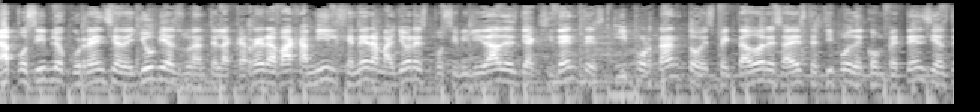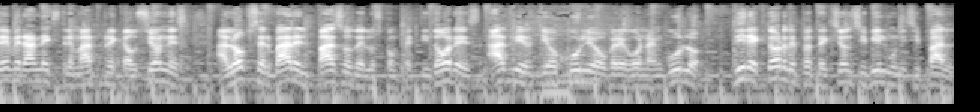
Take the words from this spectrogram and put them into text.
La posible ocurrencia de lluvias durante la carrera Baja 1000 genera mayores posibilidades de accidentes y por tanto espectadores a este tipo de competencias deberán extremar precauciones al observar el paso de los competidores, advirtió Julio Obregón Angulo, director de Protección Civil Municipal.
